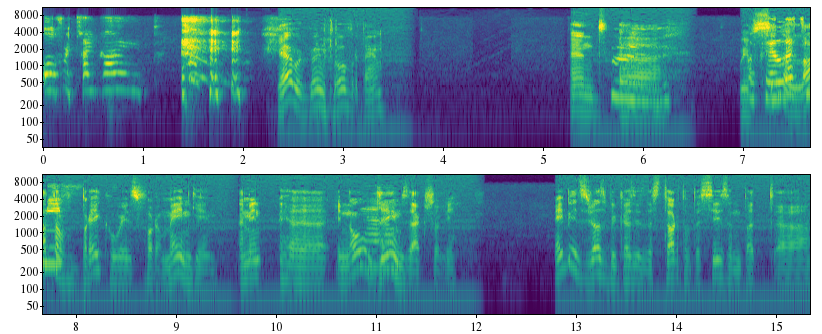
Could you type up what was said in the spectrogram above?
Overtime hype. Yeah, we're going to overtime. And uh, we've. Okay, seen a lot me- of breakaways for a main game. I mean, uh, in all Yeah. games actually. Maybe it's just because it's the start of the season, but uh,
